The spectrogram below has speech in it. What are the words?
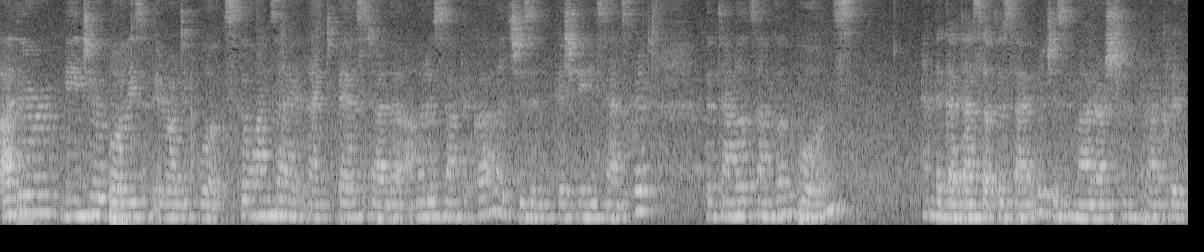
other major bodies of erotic works, the ones I liked best are the Amarusataka, which is in Kashmiri Sanskrit, the Tamil Sangam poems, and the Katha Saptasai, which is in Maharashtrian Prakrit.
